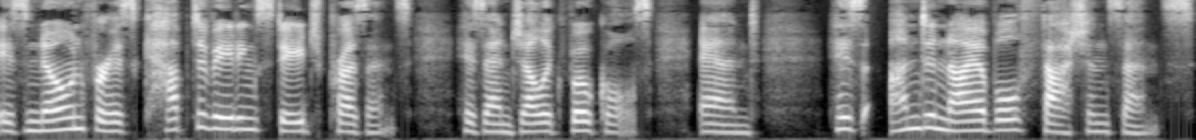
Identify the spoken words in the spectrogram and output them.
is known for his captivating stage presence, his angelic vocals, and his undeniable fashion sense.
